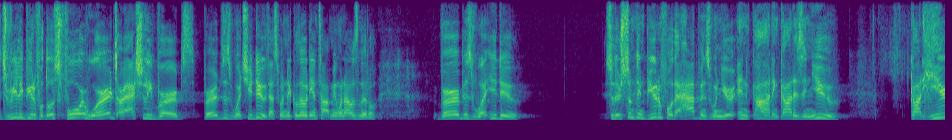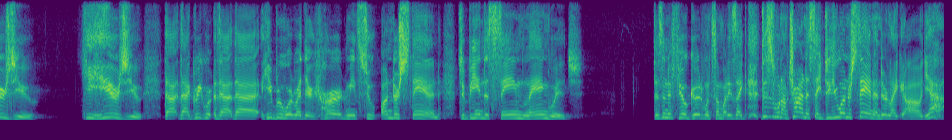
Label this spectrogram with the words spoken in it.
It's really beautiful. Those four words are actually verbs. Verbs is what you do. That's what Nickelodeon taught me when I was little. Verb is what you do. So there's something beautiful that happens when you're in God and God is in you. God hears you. He hears you. That, that Greek, that, that Hebrew word right there, heard, means to understand, to be in the same language. Doesn't it feel good when somebody's like, this is what I'm trying to say. Do you understand? And they're like, oh, yeah.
